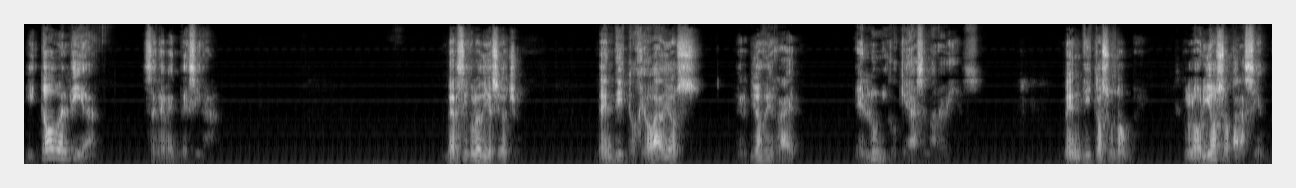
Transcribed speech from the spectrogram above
y todo el día se le bendecirá. Versículo 18. Bendito Jehová Dios, el Dios de Israel, el único que hace maravillas. Bendito su nombre, glorioso para siempre.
